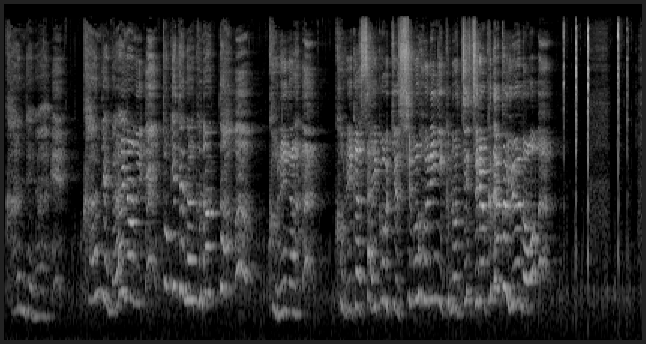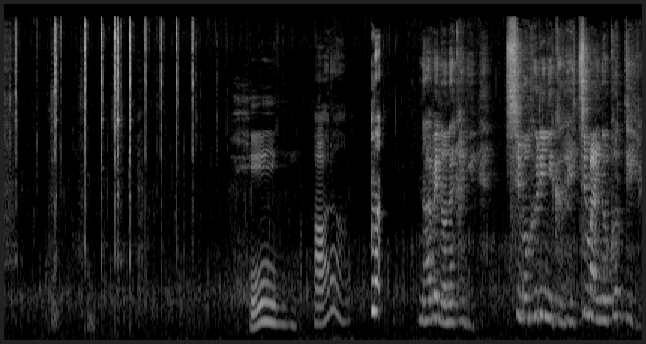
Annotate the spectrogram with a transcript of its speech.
噛んでない。噛んでないのに溶けてなくなった。これがこれが最高級霜降り肉の実力だというの？ほう。あら。ま鍋の中に霜降り肉が1枚残っている。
